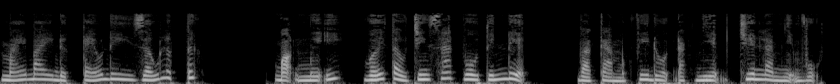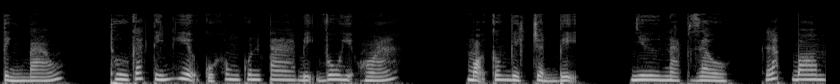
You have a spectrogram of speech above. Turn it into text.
Máy bay được kéo đi giấu lập tức. Bọn Mỹ với tàu trinh sát vô tuyến điện và cả một phi đội đặc nhiệm chuyên làm nhiệm vụ tình báo thu các tín hiệu của không quân ta bị vô hiệu hóa. Mọi công việc chuẩn bị như nạp dầu, lắp bom,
